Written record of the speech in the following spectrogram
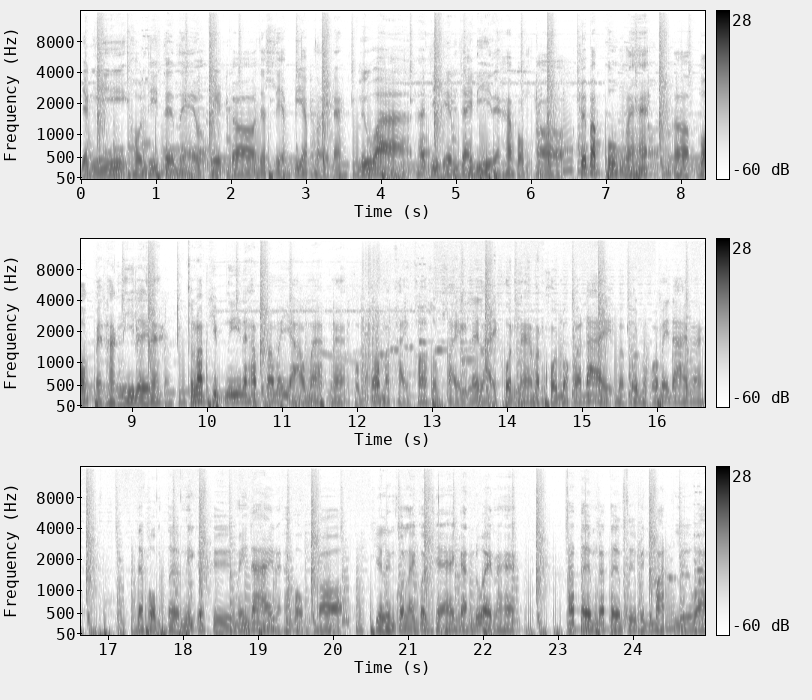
อย่างนี้คนที่เติมใน iOS ก็จะเสียเปรียบหน่อยนะ หรือว่าถ้า GM ใจดีนะครับผมก็ช่วยปรับปรุงนะฮะ ก็บอกไปทางนี้เลยนะสำหรับคลิปนี้นะครับก็ไม่ยาวมากนะ ผมก็มาไขข้อสงสัยหลาย ๆ คนนะ บางคนบอกว่าได้ บางคนบอกว่าไม่ได้นะ แต่ผมเติมนี่ก็คือไม่ได้นะครับผมก็อย่าลืมกดไลค์กดแชร์ให้กันด้วยนะฮะถ้าเติมก็เติมซื้อเป็นบัตรหรือว่า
